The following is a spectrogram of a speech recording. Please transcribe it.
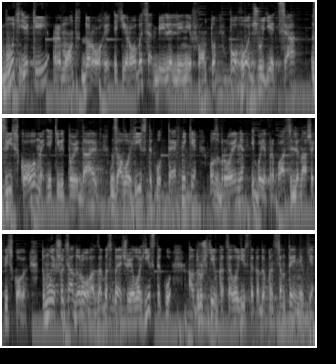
Будь-який ремонт дороги, який робиться біля лінії фронту, погоджується з військовими, які відповідають за логістику техніки, озброєння і боєприпасів для наших військових. Тому, якщо ця дорога забезпечує логістику, а дружківка це логістика до Константинівки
